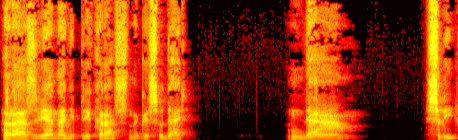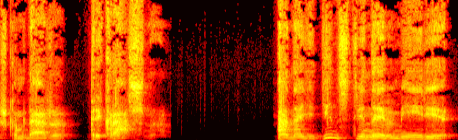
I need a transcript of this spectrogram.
Разве она не прекрасна, государь? Да, слишком даже прекрасна. Она единственная в мире,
